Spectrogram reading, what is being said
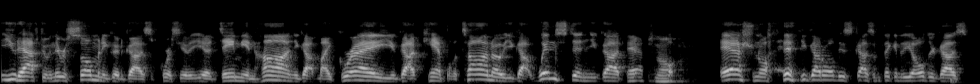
You'd have to, and there were so many good guys. Of course, you had, you had Damian Hahn, you got Mike Gray, you got Camp Latano, you got Winston, you got Ashnault. Ashnault, you got all these guys. I'm thinking of the older guys.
